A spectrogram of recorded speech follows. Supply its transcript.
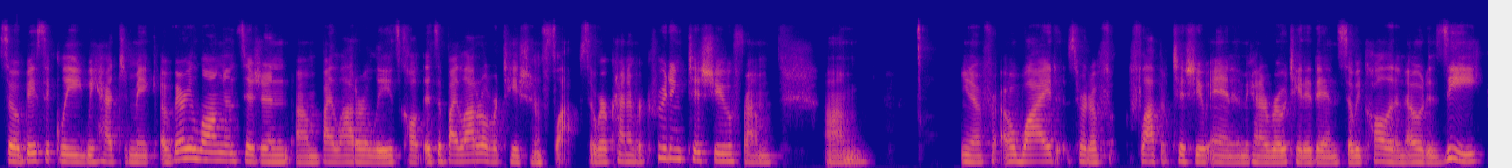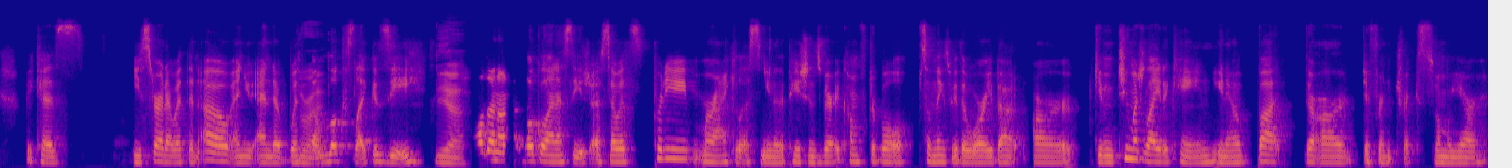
So basically, we had to make a very long incision um, bilaterally. It's called it's a bilateral rotation flap. So we're kind of recruiting tissue from. Um, you know, a wide sort of flap of tissue in, and we kind of rotate it in. So we call it an O to Z because you start out with an O and you end up with right. what looks like a Z. Yeah. All done on local anesthesia. So it's pretty miraculous. You know, the patient's very comfortable. Some things we have to worry about are giving too much lidocaine, you know, but there are different tricks when we are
